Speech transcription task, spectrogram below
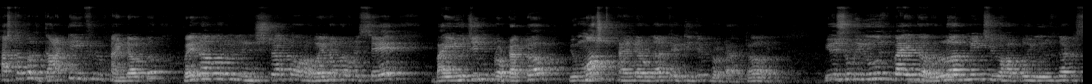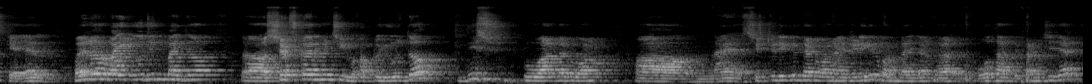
first of all that if you find out whenever you instruct or whenever we say by using protractor you must find out that it is a protractor you should use by the ruler means you have to use that scale whenever by using by the uh, shape square means you have to use the this two are that one uh, 60 degree that one 90 degree one like that uh, both are different is there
